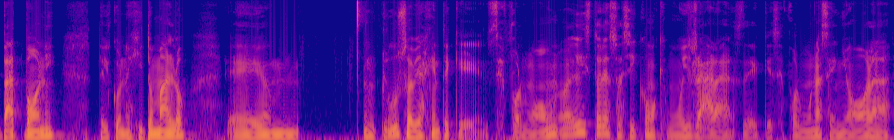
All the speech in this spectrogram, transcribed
Bad Bunny, del conejito malo. Em, Incluso había gente que se formó, hay historias así como que muy raras, de que se formó una señora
